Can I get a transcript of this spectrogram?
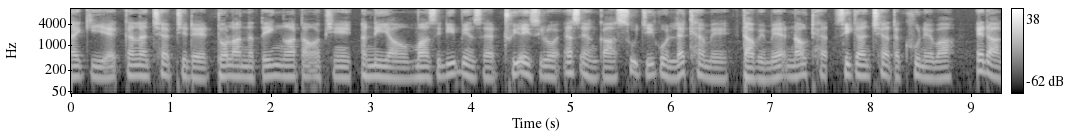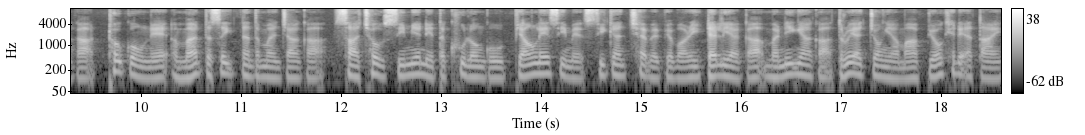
Nike ရဲ့ကန်လက်ချက်ဖြစ်တဲ့ဒေါ်လာ2,500အပြင်အနီအောင် Mercedes Benz 380 SM ကစုကြီးကိုလက်ခံမယ်ဒါပေမဲ့နောက်ထပ်စီကံချက်တစ်ခုနဲ့ပါ အဲ့ဒါကထုတ်ကုန်တဲ့အမတ်တစိတ်တန်တမန်ကြားကစာချုပ်စီးမြင့်တဲ့တစ်ခုလုံးကိုပြောင်းလဲစီမဲ့စီကံချက်ပဲဖြစ်ပါရီဒက်လီယာကမနီငါကသူတို့ရဲ့ကြောင်ညာမှာပြောခဲ့တဲ့အတိုင်း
